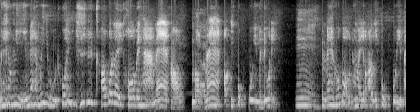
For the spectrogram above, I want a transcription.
แมวหนีแมวไม่อยู่ด้วย เขาก็เลยโทรไปหาแม่เขาบอกแม่เอาอีปุกปุยมาด้วย อืม แม่เขาบอกทำไมต้องเอาอีปุกปุยไป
